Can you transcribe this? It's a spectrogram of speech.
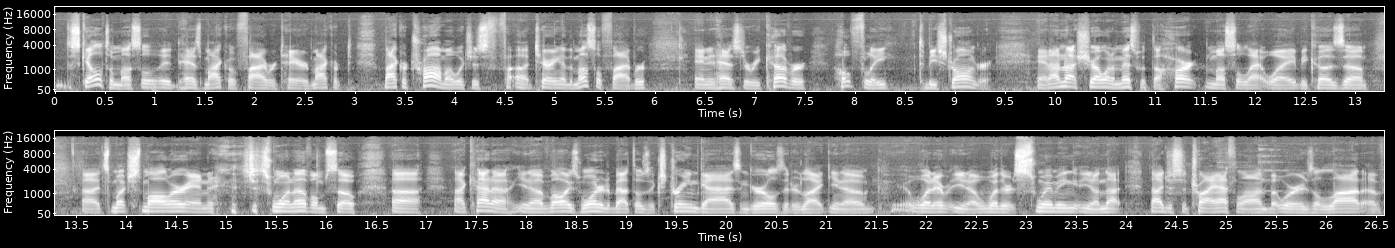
the skeletal muscle, it has microfiber tears, micro micro trauma, which is uh, tearing of the muscle fiber, and it has to recover. Hopefully, to be stronger. And I'm not sure I want to mess with the heart muscle that way because uh, uh, it's much smaller and it's just one of them. So uh, I kind of, you know, I've always wondered about those extreme guys and girls that are like, you know, whatever, you know, whether it's swimming, you know, not not just a triathlon, but where there's a lot of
